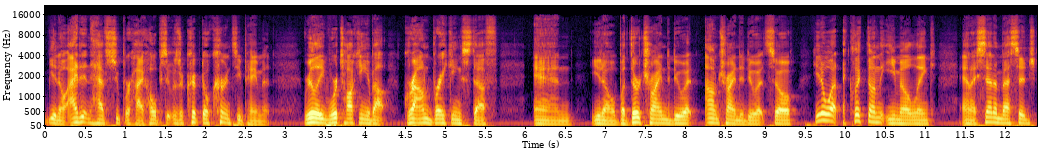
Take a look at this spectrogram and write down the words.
you know, I didn't have super high hopes. It was a cryptocurrency payment. Really, we're talking about groundbreaking stuff. And, you know, but they're trying to do it. I'm trying to do it. So, you know what? I clicked on the email link and I sent a message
